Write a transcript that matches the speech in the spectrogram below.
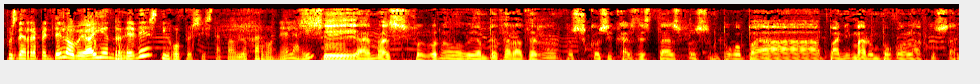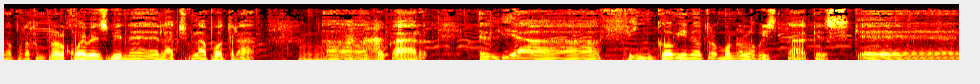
Pues de repente lo veo ahí en redes, digo, pero si está Pablo Carbonell ahí. Sí, además, pues bueno, voy a empezar a hacer pues cositas de estas, pues un poco para animar un poco la cosa, ¿no? Por ejemplo, el jueves viene la Chula Potra a Ajá. tocar. El día 5 viene otro monologuista, que es que...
